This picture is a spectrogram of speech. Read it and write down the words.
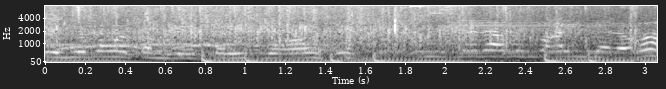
tayo pa, pang-gate po kami. Maglalaban pa kayong dalawa?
